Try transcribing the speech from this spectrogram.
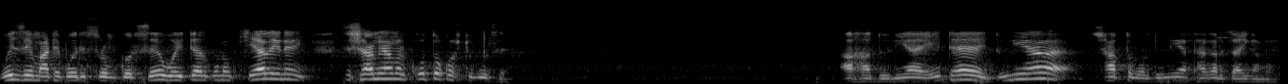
ওই যে মাঠে পরিশ্রম করছে, ওইটার কোনো খেয়ালই নেই যে স্বামী আমার কত কষ্ট করছে। আহা, দুনিয়া এইটাই দুনিয়া স্বার্থপর, দুনিয়া থাকার জায়গা নয়।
